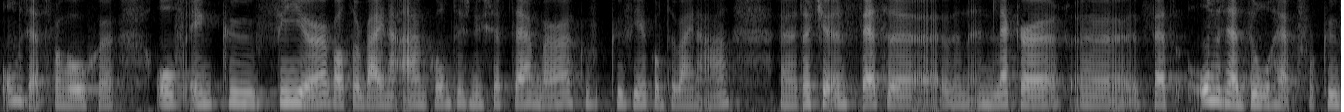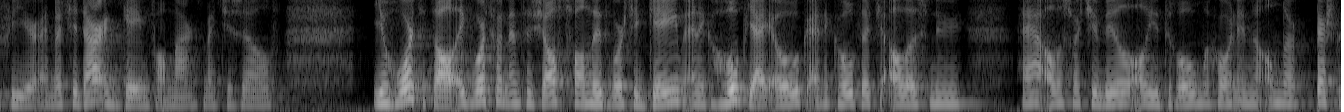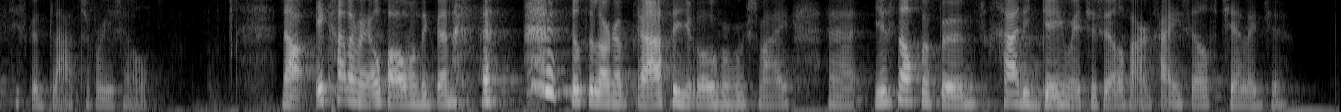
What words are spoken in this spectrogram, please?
omzet verhogen of in Q4, wat er bijna aankomt, het is nu september, Q4 komt er bijna aan. Uh, dat je een vet, een, een, lekker uh, vet omzetdoel hebt voor Q4. En dat je daar een game van maakt met jezelf. Je hoort het al. Ik word gewoon enthousiast van dit wordt je game. En ik hoop jij ook. En ik hoop dat je alles nu, hè, alles wat je wil, al je dromen, gewoon in een ander perspectief kunt plaatsen voor jezelf. Nou, ik ga ermee ophouden, want ik ben veel te lang aan het praten hierover volgens mij. Uh, je snapt mijn punt. Ga die game met jezelf aan. Ga jezelf challengen.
